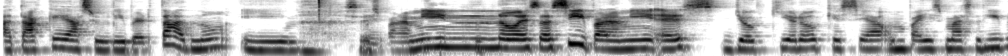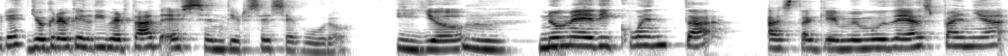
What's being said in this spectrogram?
ataque a su libertad, ¿no? Y Sí. pues para mí no es así, para mí es yo quiero que sea un país más libre. Yo creo que libertad es sentirse seguro. Y yo Mm, no me di cuenta hasta que me mudé a España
